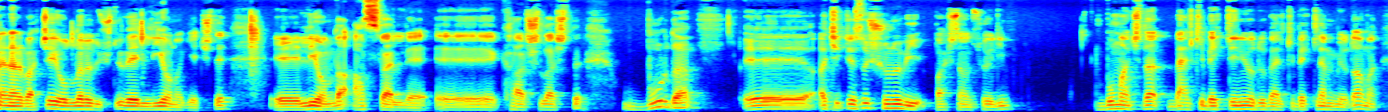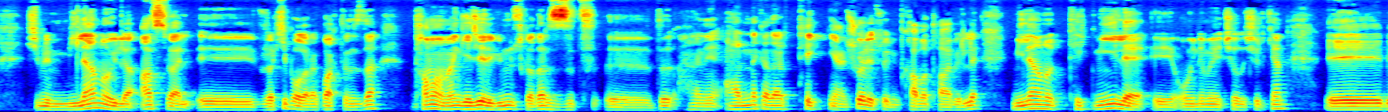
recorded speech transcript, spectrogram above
Fenerbahçe yollara düştü ve Lyon'a geçti. Lyon'da Asfel'le karşılaştı. Burada açıkçası şunu bir baştan söyleyeyim bu maçta belki bekleniyordu, belki beklenmiyordu ama şimdi Milano ile Asvel e, rakip olarak baktığınızda tamamen gece ile gündüz kadar zıttı. Hani her ne kadar tek yani şöyle söyleyeyim kaba tabirle Milano tekniğiyle e, oynamaya çalışırken e,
